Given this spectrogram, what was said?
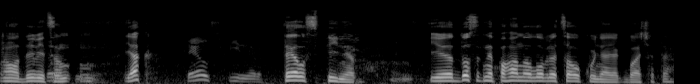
О, дивіться. Як? Tail спіннер. І досить непогано ловляться окуня, як бачите.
